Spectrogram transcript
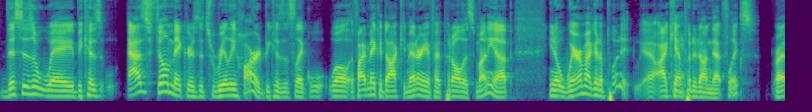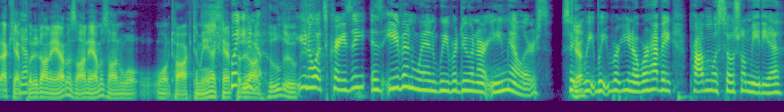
this is a way because as filmmakers it's really hard because it's like well if i make a documentary if i put all this money up you know where am i going to put it? I can't Right. put it on netflix right i can't Yep. put it on amazon amazon won't won't talk to me i can't put it you on hulu You know what's crazy is even when we were doing our emailers. So Yeah. we, we we're you know we're having problem with social media.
